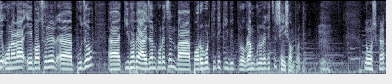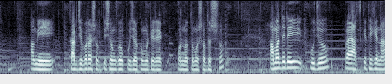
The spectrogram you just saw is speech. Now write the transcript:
যে ওনারা এ বছরের পুজো কীভাবে আয়োজন করেছেন বা পরবর্তীতে কী প্রোগ্রামগুলো রেখেছেন সেই সম্পর্কে। নমস্কার। আমি কার্যপাড়া শক্তি সংঘ পূজা কমিটির এক অন্যতম সদস্য। আমাদের এই পুজো প্রায় আজকে থেকে না।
